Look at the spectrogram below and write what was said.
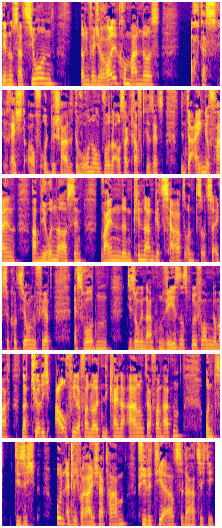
Denunziation, irgendwelche Rollkommandos. Auch das Recht auf unbeschadete Wohnung wurde außer Kraft gesetzt. Sind da eingefallen, haben die Hunde aus den weinenden Kindern gezerrt und, und zur Exekution geführt. Es wurden die sogenannten Wesensprüfungen gemacht. Natürlich auch wieder von Leuten, die keine Ahnung davon hatten und die sich unendlich bereichert haben. Viele Tierärzte, da hat sich die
